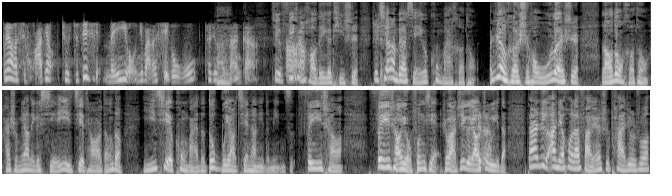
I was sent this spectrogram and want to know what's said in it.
不要写划掉，就直接写没有，你把它写个无，它就很难改。这个非常好的一个提示，就千万不要写一个空白合同。任何时候，无论是劳动合同还是什么样的一个协议、借条等等，一切空白的都不要签上你的名字，非常非常有风险，是吧？这个要注意的。当然，这个案件后来法院是判，就是说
